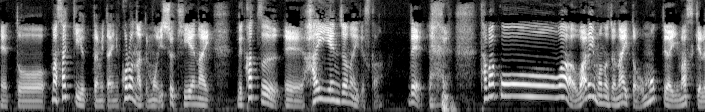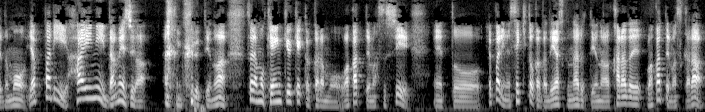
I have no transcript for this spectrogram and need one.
えっと、まあ、さっき言ったみたいにコロナってもう一生消えない。で、かつ、えー、肺炎じゃないですか。で、タバコは悪いものじゃないと思ってはいますけれども、やっぱり肺にダメージが 来るっていうのは、それはもう研究結果からも分かってますし、えっと、やっぱりね、咳とかが出やすくなるっていうのは体で分かってますから、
